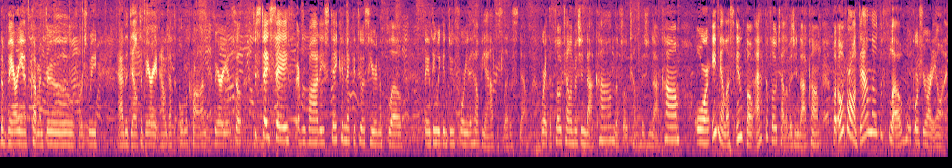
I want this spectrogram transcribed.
the variants coming through. First, we had the Delta variant, now we got the Omicron variant. So just stay safe, everybody. Stay connected to us here in the flow. If anything we can do for you to help you out, just let us know. We're at theflowtelevision.com, theflowtelevision.com, or email us info at theflowtelevision.com. But overall, download the flow. Of course, you're already on it.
